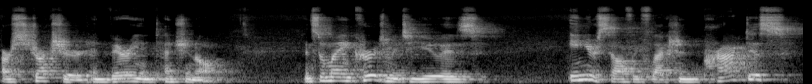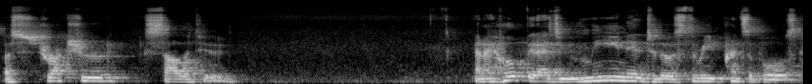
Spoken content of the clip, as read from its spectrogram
are structured and very intentional. And so, my encouragement to you is in your self reflection, practice a structured solitude. And I hope that as you lean into those three principles,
